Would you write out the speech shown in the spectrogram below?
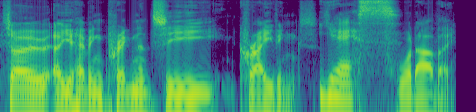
So, are you having pregnancy cravings? Yes. What are they?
